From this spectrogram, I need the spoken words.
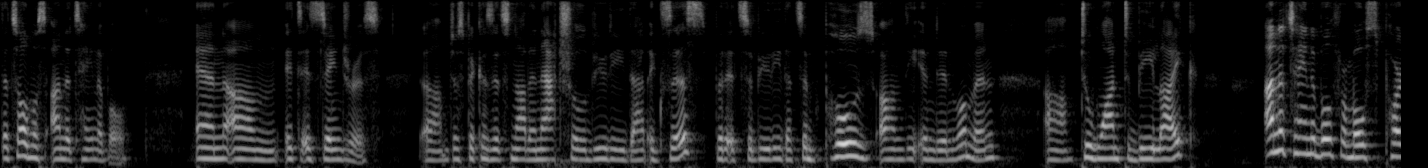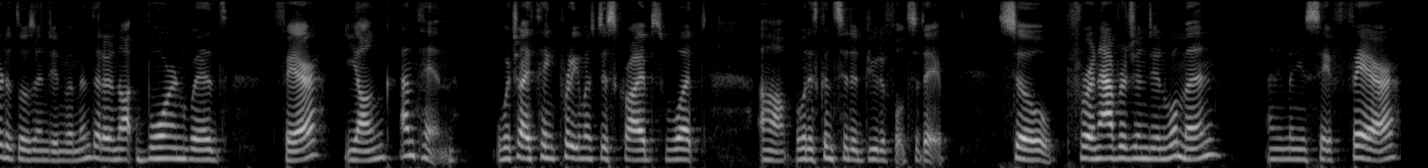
that's almost unattainable, and um, it's it's dangerous. Um, just because it's not a natural beauty that exists, but it's a beauty that's imposed on the Indian woman um, to want to be like. Unattainable for most part of those Indian women that are not born with fair, young, and thin, which I think pretty much describes what uh, what is considered beautiful today. So, for an average Indian woman, I mean, when you say fair,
